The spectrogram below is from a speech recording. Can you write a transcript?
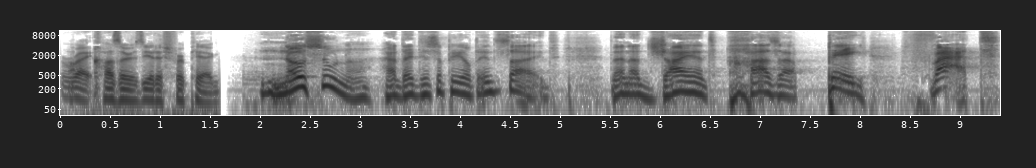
Right. Chazer is Yiddish for pig. No sooner had they disappeared inside than a giant chazer pig, fat,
